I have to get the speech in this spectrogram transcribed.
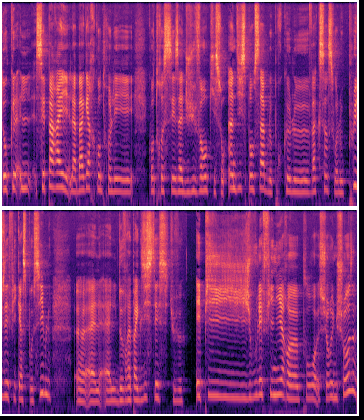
Donc, c'est pareil, la bagarre contre, les, contre ces adjuvants qui sont indispensables pour que le vaccin soit le plus efficace possible, euh, elle ne devrait pas exister, si tu veux. Et puis, je voulais finir euh, pour, sur une chose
